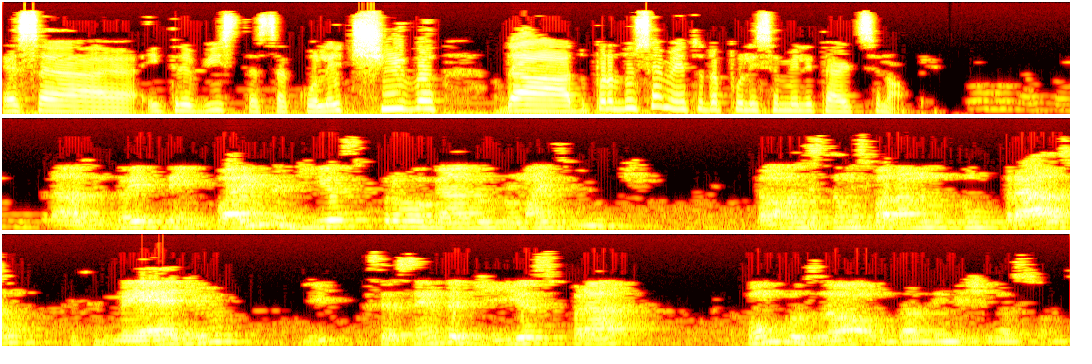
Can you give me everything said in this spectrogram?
essa entrevista, essa coletiva da, do pronunciamento da Polícia Militar de Sinop. Prazo. Então, ele tem 40 dias prorrogável por mais 20. Então, nós estamos falando de um prazo médio de 60 dias para conclusão das investigações.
